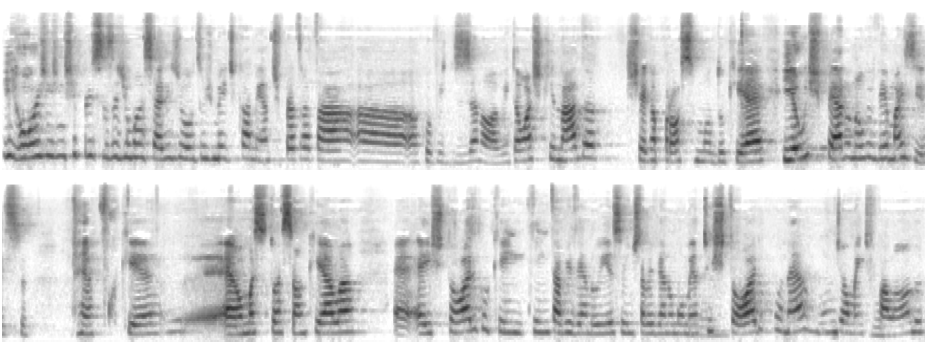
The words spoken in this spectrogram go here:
E hoje a gente precisa de uma série de outros medicamentos para tratar a, a Covid-19. Então, acho que nada chega próximo do que é. E eu espero não viver mais isso né? porque é uma situação que ela é, é histórico, quem está vivendo isso, a gente está vivendo um momento uhum. histórico, né? mundialmente falando,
